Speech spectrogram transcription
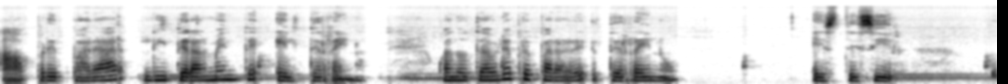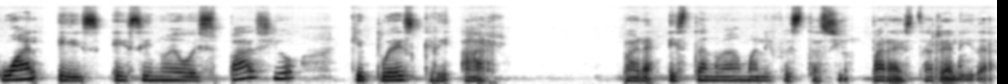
a preparar literalmente el terreno. Cuando te hable de preparar el terreno, es decir, cuál es ese nuevo espacio que puedes crear para esta nueva manifestación, para esta realidad.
